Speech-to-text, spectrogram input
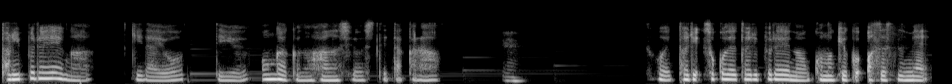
トリプル A が好きだよっていう音楽の話をしてたから、うん。すごいトリ、そこでトリプル A のこの曲おすすめ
